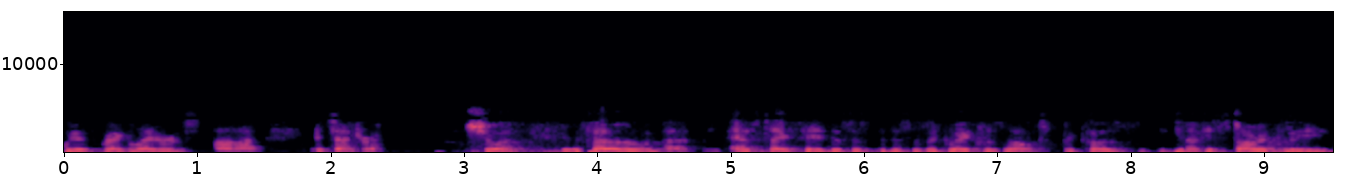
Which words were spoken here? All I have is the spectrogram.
with regulators, et cetera? Sure. So uh, as Clay said, this is a great result because you know, historically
